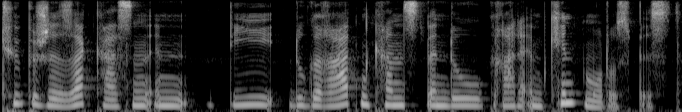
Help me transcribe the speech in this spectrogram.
typische Sackgassen, in die du geraten kannst, wenn du gerade im Kindmodus bist.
